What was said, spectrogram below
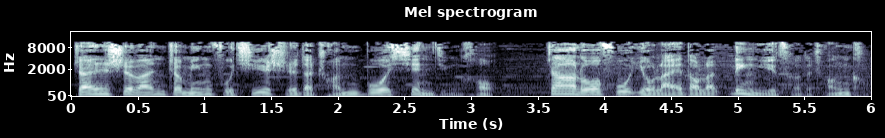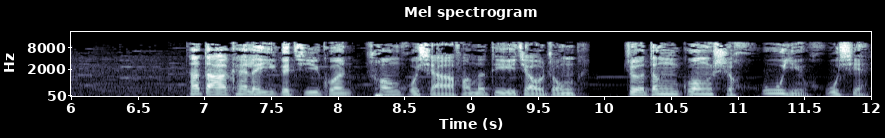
展示完这名副其实的传播陷阱后，扎罗夫又来到了另一侧的窗口。他打开了一个机关，窗户下方的地窖中，这灯光是忽隐忽现，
